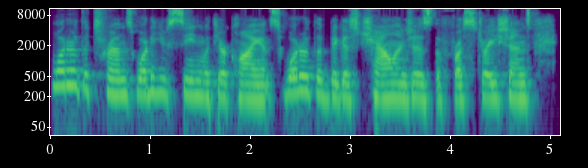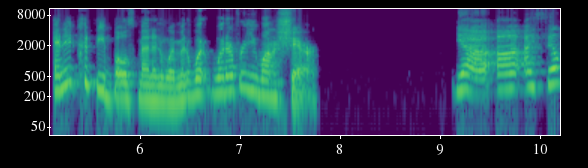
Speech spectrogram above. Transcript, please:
what are the trends? What are you seeing with your clients? What are the biggest challenges the frustrations? And it could be both men and women what, whatever you want to share. Yeah, uh, I feel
